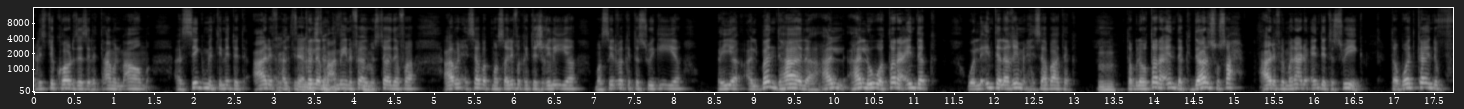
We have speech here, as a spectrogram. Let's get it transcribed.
ال stakeholders اللي تتعامل معاهم ال segment اللي انت عارف حتتكلم مع. مين الفئه. المستهدفة عامل حسابك مصاريفك التشغيلية مصاريفك التسويقية. هي البند هذا هل هل هو طرى عندك ولا انت لاغيه من حساباتك. طب لو طرى عندك دارسه صح عارف لما نعرف عندي تسويق طب what kind of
